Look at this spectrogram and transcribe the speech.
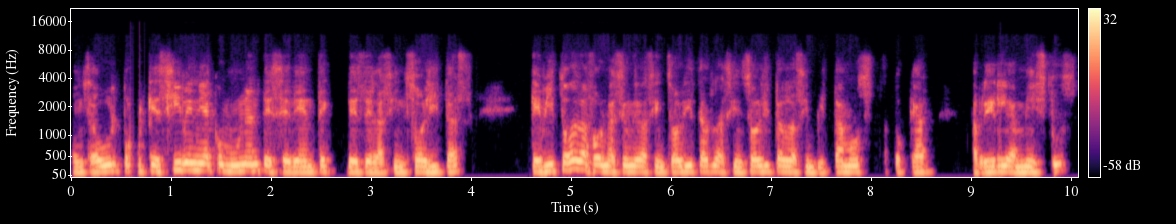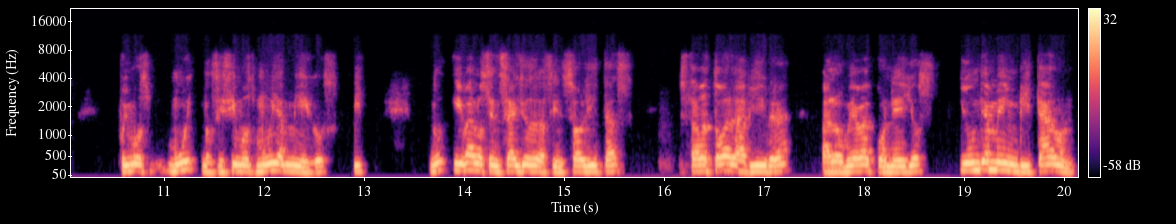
con Saúl, porque sí venía como un antecedente desde las insólitas, que vi toda la formación de las insólitas, las insólitas las invitamos a tocar, abrirle a Mistus, fuimos muy, nos hicimos muy amigos, y, iba a los ensayos de las insólitas, estaba toda la vibra, palomeaba con ellos, y un día me invitaron,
